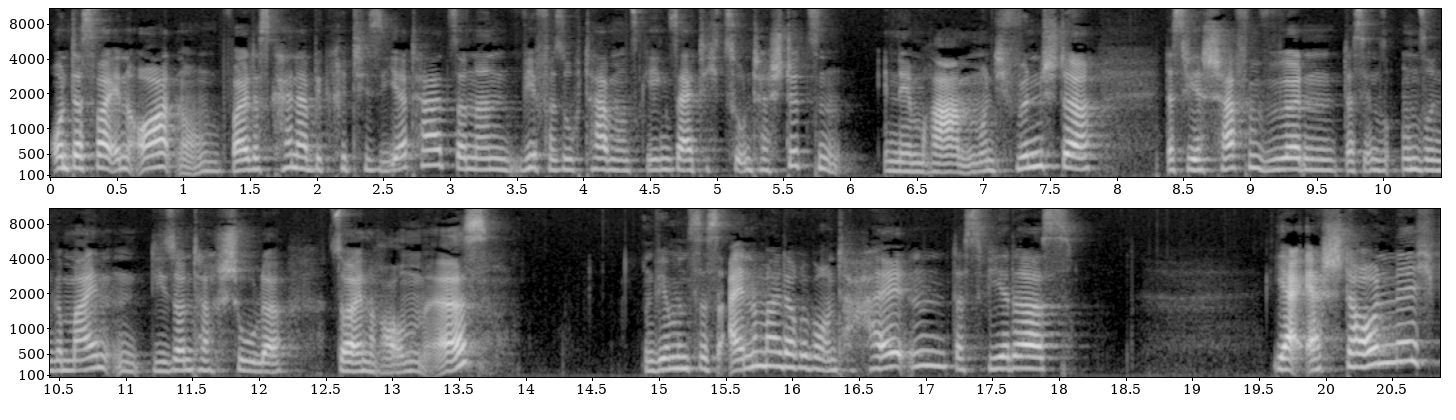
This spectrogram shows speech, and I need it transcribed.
Und das war in Ordnung, weil das keiner bekritisiert hat, sondern wir versucht haben, uns gegenseitig zu unterstützen in dem Rahmen. Und ich wünschte, dass wir es schaffen würden, dass in unseren Gemeinden die Sonntagsschule so ein Raum ist. Und wir haben uns das eine Mal darüber unterhalten, dass wir das ja erstaunlich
